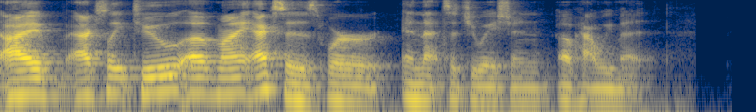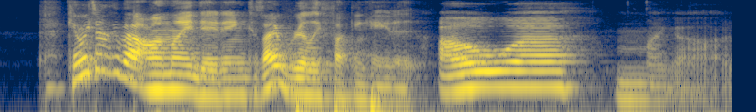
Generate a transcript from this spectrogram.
I actually, two of my exes were in that situation of how we met. Can we talk about online dating? Because I really fucking hate it. Oh uh, my god.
